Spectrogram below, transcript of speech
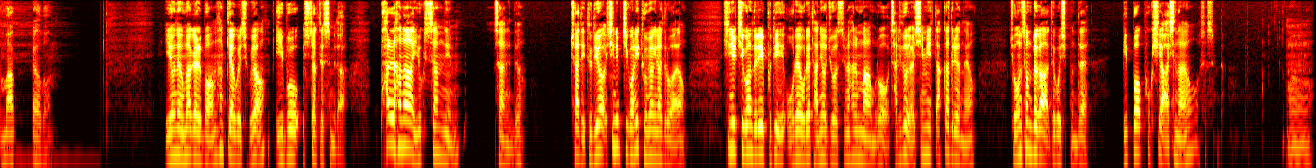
음악 앨범 이혼의 음악 앨범 함께하고 계시고요. 2부 시작됐습니다. 8163님 사연인데요. 차디, 드디어 신입 직원이 두 명이나 들어와요. 신입 직원들이 부디 오래오래 다녀주었으면 하는 마음으로 자리도 열심히 닦아드렸네요. 좋은 선배가 되고 싶은데 비법 혹시 아시나요? 하셨습니다. 어,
